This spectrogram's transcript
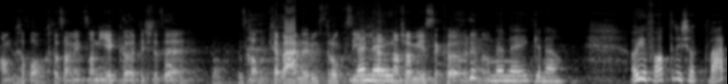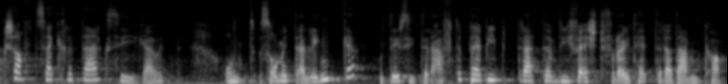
Ankenbock, das habe ich jetzt noch nie gehört. Ist das, äh, das kann aber kein Berner Ausdruck sein, Nein, hätte nein. man schon müssen hören oder? Nein, nein, genau. Euer Vater war ja Gewerkschaftssekretär, gewesen, gell? Und somit ein Linker. Und ihr seid der FDP beigetreten. Wie fest Freude hat er an dem gehabt?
